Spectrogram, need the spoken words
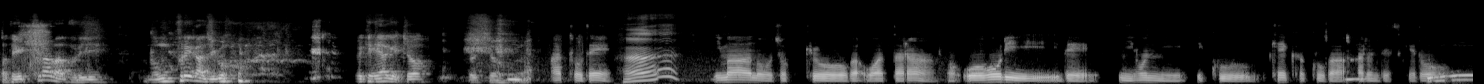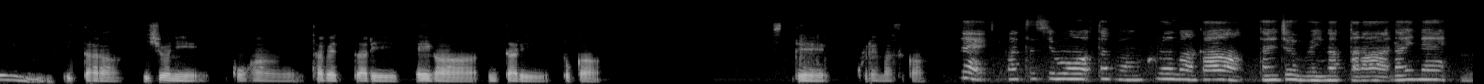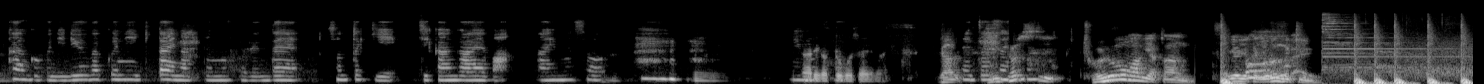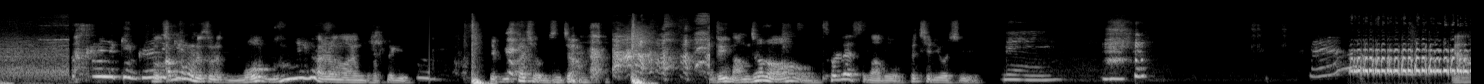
어, 되게 쿨하다 둘이. 너무 쿨해가지고. 그렇게 해야겠죠. 그렇죠. 아토데 이마노 적교가 왔다라 어, 오호리 대 니혼니 입구 계획학구가 아른 데스케도 이따라. 이쇼니 ご飯食べたり映画見たりとかしてくれますかね、私も多分コロナが大丈夫になったら来年うん韓国に留学に行きたいなって思ってるんで、その時時間が合えば会いましょう。うんありがとうございます。 야, 네, 저 이별 씨 조용하게 약간 야, 약간 이런 느낌. 느낌, 그런 뭐 느낌. 깜짝 놀랐어. 그래서 뭐 무슨 얘기 하려나 했는데 갑자기 육파처럼 진짜. 되게 남자다. 설렜어 나도. 그치 리오 씨. 네. 야,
